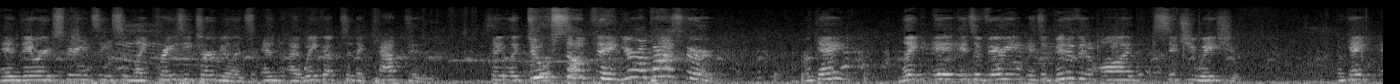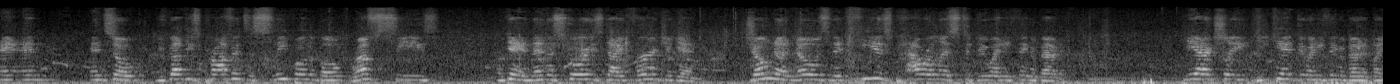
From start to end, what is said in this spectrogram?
and they were experiencing some like crazy turbulence and I wake up to the captain saying like, do something, you're a pastor. Okay? Like it, it's a very, it's a bit of an odd situation. Okay? And, and, and so you've got these prophets asleep on the boat, rough seas. Okay, and then the stories diverge again. Jonah knows that he is powerless to do anything about it. He actually he can't do anything about it, but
